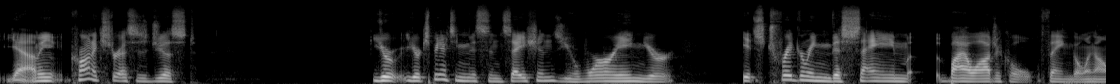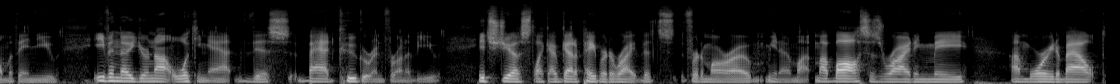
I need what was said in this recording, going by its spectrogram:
yeah, I mean, chronic stress is just you're you're experiencing the sensations, you're worrying, you're it's triggering the same biological thing going on within you, even though you're not looking at this bad cougar in front of you. It's just like I've got a paper to write that's for tomorrow. You know, my, my boss is writing me. I'm worried about,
